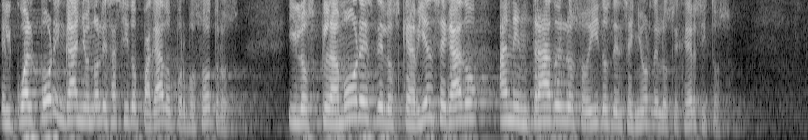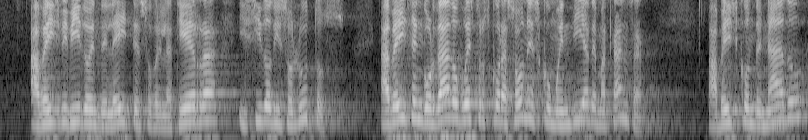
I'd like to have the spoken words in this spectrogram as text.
el cual por engaño no les ha sido pagado por vosotros. Y los clamores de los que habían cegado han entrado en los oídos del Señor de los ejércitos. Habéis vivido en deleites sobre la tierra y sido disolutos. Habéis engordado vuestros corazones como en día de matanza. Habéis condenado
